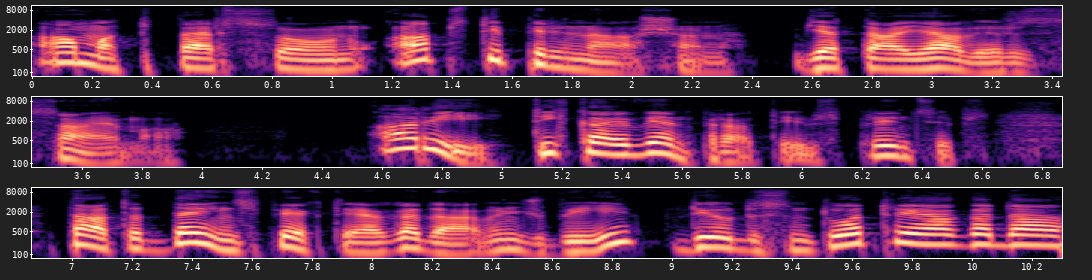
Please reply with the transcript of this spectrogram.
amatpersonu apstiprināšana, ja tā jāvirza saimā, arī tikai vienprātības princips. Tātad 95. gadā viņš bija, 22. gadā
